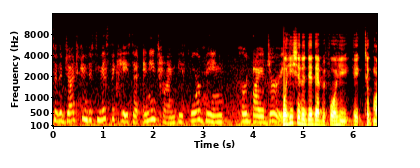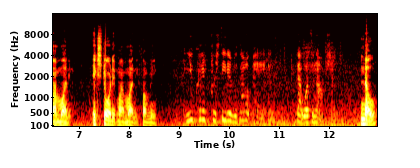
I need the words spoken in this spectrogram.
so the judge can dismiss the case at any time before being heard by a jury. Well, he should have did that before he it took my money, extorted my money from me. you could have proceeded without paying. That was an option. No,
